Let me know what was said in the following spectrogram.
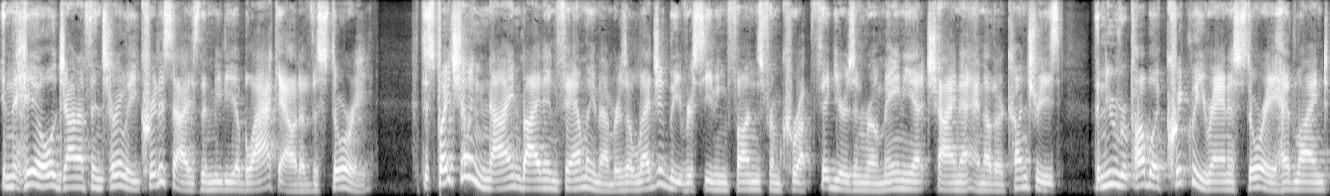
In The Hill, Jonathan Turley criticized the media blackout of the story. Despite showing nine Biden family members allegedly receiving funds from corrupt figures in Romania, China, and other countries, the New Republic quickly ran a story headlined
